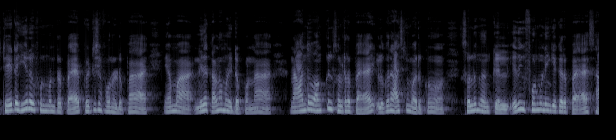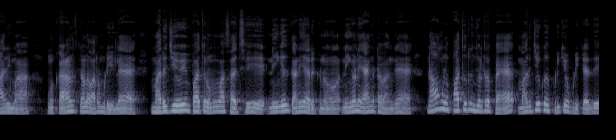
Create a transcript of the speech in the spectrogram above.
ஸ்ட்ரெயிட்டாக ஹீரோ ஃபோன் பண்ணுறப்ப பெட்டிஷன் ஃபோன் எடுப்பா. ஏம்மா நீ தான் கல்யாணம் பண்ணிட்ட போனா நான் வந்து அங்கிள் சொல்கிறப்ப இவளுக்கு ஒரு ஆச்சரியமாக இருக்கும். சொல்லுங்கள் அங்கிள் எதுக்கு ஃபோன் பண்ணி கேட்குறப்ப சாரிம்மா உங்கள் கல்யாணத்துக்குனால வர முடியல. மரிஜியோவையும் பார்த்து ரொம்ப மாதம் ஆச்சு நீங்கள் தனியாக இருக்கணும்? நீங்கள் வேணால் என்கிட்ட வாங்க. நான் உங்களை பார்த்துக்கிறேன்னு சொல்கிறப்ப மரிஜியோக்கு அது பிடிக்கவே பிடிக்காது.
